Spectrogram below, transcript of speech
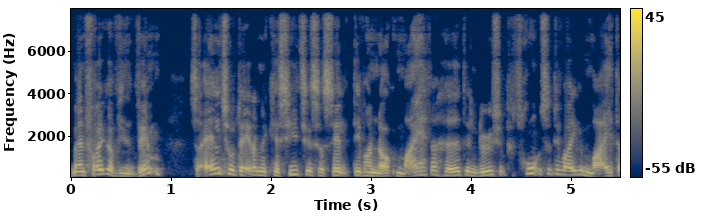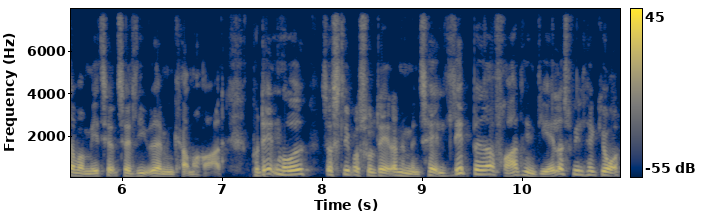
Man får ikke at vide hvem, så alle soldaterne kan sige til sig selv, det var nok mig, der havde den løse patron, så det var ikke mig, der var med til at tage livet af min kammerat. På den måde, så slipper soldaterne mentalt lidt bedre fra det, end de ellers ville have gjort,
